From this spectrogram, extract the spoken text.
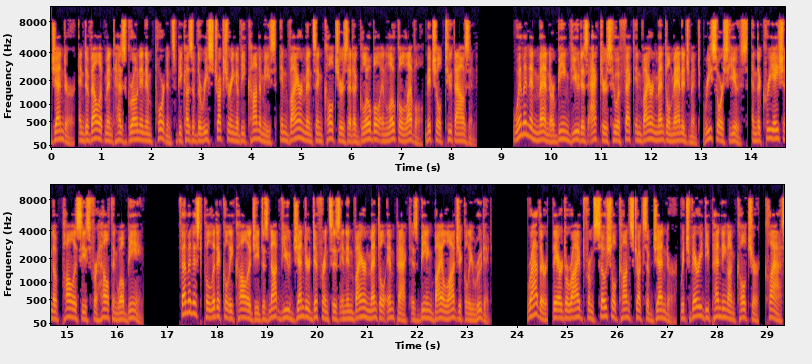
gender, and development has grown in importance because of the restructuring of economies, environments and cultures at a global and local level Mitchell 2000. Women and men are being viewed as actors who affect environmental management, resource use, and the creation of policies for health and well-being. Feminist political ecology does not view gender differences in environmental impact as being biologically rooted. Rather, they are derived from social constructs of gender, which vary depending on culture, class,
